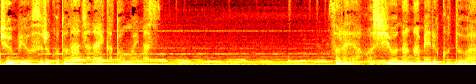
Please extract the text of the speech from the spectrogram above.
準備をすることなんじゃないかと思います。空や星を眺めることは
